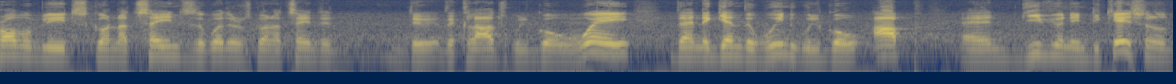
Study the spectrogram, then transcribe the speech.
probably it's gonna change, the weather is gonna change, the, the, the clouds will go away, then again the wind will go up and give you an indication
